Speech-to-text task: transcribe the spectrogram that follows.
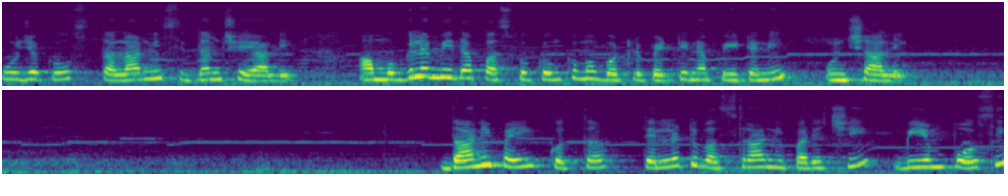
పూజకు స్థలాన్ని సిద్ధం చేయాలి. ఆ ముగ్గుల మీద పసుపు కుంకుమ బొట్లు పెట్టిన పీటని ఉంచాలి. దానిపై కొత్త తెల్లటి వస్త్రాన్ని పరిచి బియ్యం పోసి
